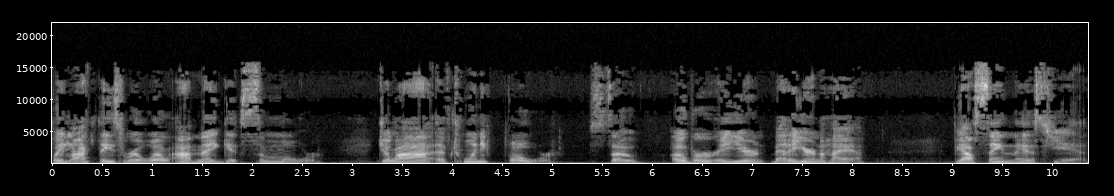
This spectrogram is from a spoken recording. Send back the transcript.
We like these real well, I may get some more. July of 24. So over a year, about a year and a half. Have y'all seen this yet?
